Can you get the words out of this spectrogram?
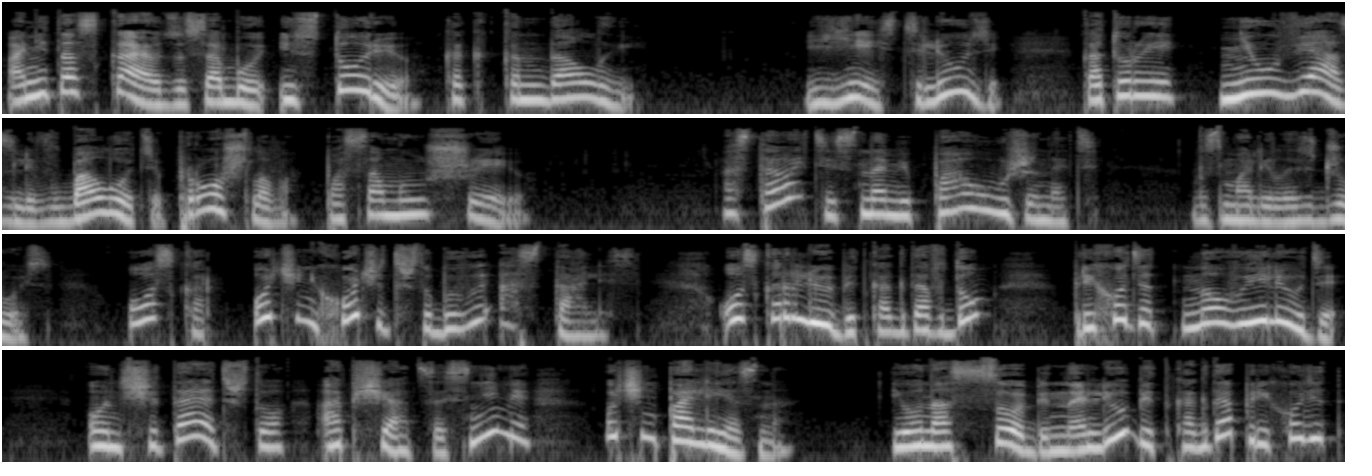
они таскают за собой историю, как кандалы. Есть люди, которые не увязли в болоте прошлого по самую шею. Оставайтесь с нами поужинать, взмолилась Джойс. Оскар очень хочет, чтобы вы остались. Оскар любит, когда в дом приходят новые люди. Он считает, что общаться с ними очень полезно. И он особенно любит, когда приходят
